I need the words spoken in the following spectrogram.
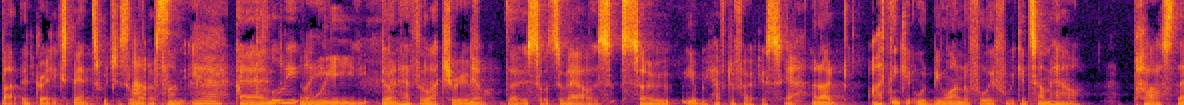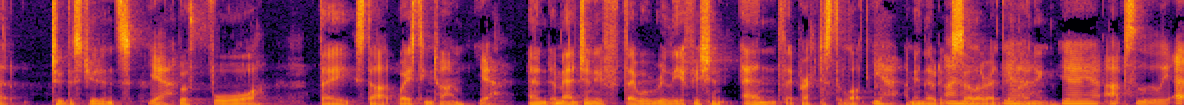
but at great expense, which is a lot of time. Yeah, completely. And we don't have the luxury of no. those sorts of hours. So, yeah, we have to focus. Yeah. And I I think it would be wonderful if we could somehow pass that to the students yeah. before they start wasting time. Yeah. And imagine if they were really efficient and they practiced a lot. Yeah. I mean, they would accelerate their yeah. learning. Yeah, yeah, absolutely. Uh,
